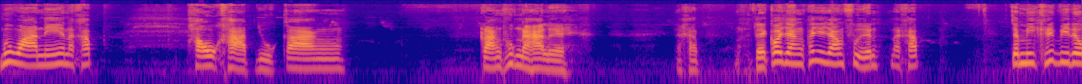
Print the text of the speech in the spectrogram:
เมื่อวานนี้นะครับเผาขาดอยู่กลางกลางทุ่งนาเลยนะครับ แต่ก็ยังพยายามฝืนนะครับ จะมีคลิปวิดีโอ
